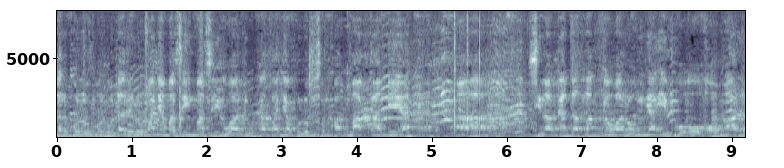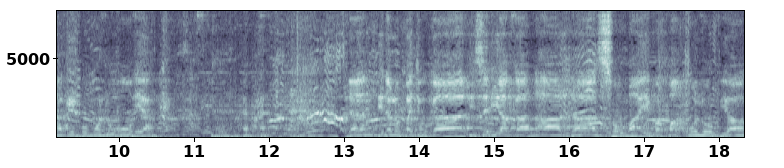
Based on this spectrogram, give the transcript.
terburu-buru dari rumahnya masing-masing. Waduh katanya belum sempat makan nih ya. Ah, silakan datang ke warungnya Ibu Oong ada Gehumonuu ya. Dan tidak lupa juga disediakan ada somai Bapak Kuluf ya.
